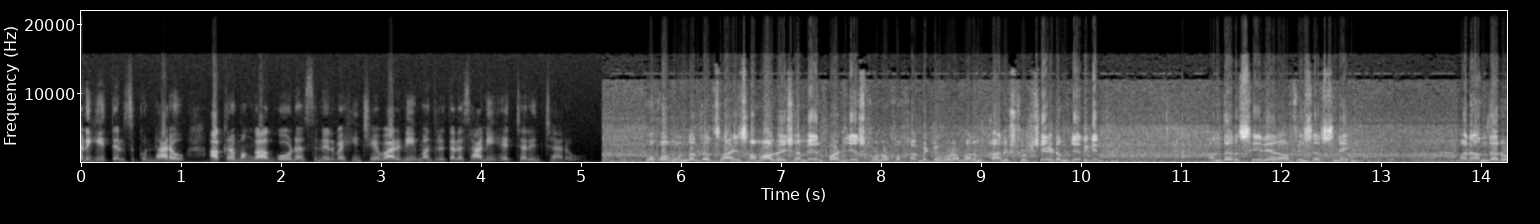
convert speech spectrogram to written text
అడిగి తెలుసుకున్నారు. అక్రమంగా గోడౌన్స్ నిర్వహించే వారిని మంత్రి తలసాని హెచ్చరించారు. ఒక ఉన్నత స్థాయి సమావేశం ఏర్పాటు చేసుకుని ఒక కమిటీ కూడా మనం కాన్స్టిట్యూట్ చేయడం జరిగింది. అందరు సీనియర్ ఆఫీసర్స్ని మరి అందరూ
